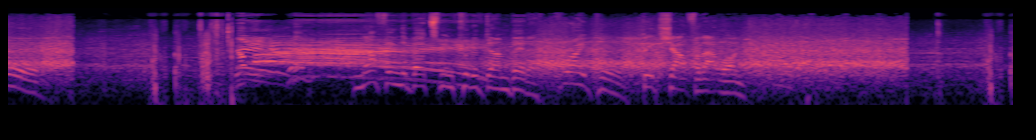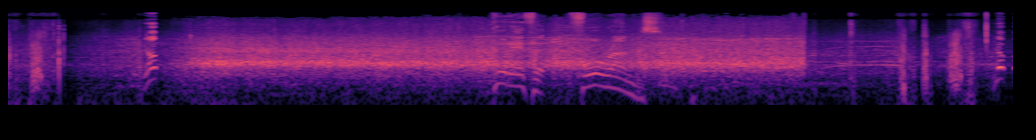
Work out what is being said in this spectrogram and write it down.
four. Nothing the batsman could have done better. Great ball. Big shout for that one. Yep. Good effort. Four runs. Yep.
